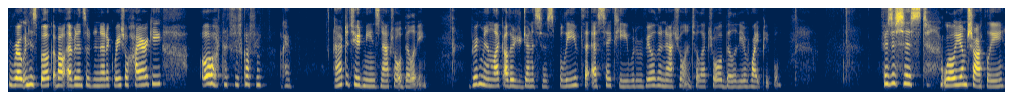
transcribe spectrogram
wrote in his book about evidence of genetic racial hierarchy. Oh, that's disgusting. Okay. Aptitude means natural ability. Brigham, like other eugenicists, believed the SAT would reveal the natural intellectual ability of white people. Physicist William Shockley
